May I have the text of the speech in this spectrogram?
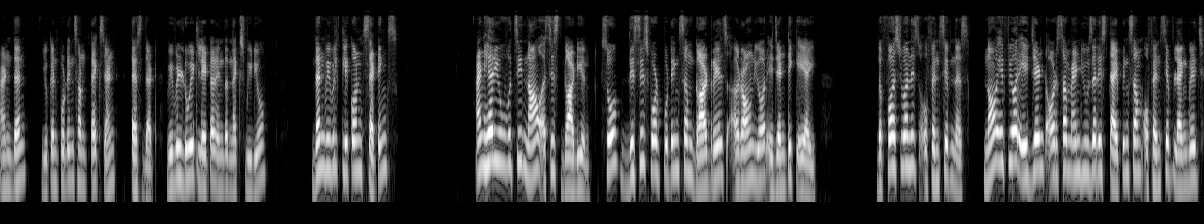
and then you can put in some text and test that. We will do it later in the next video. Then we will click on settings and here you would see now assist guardian. So this is for putting some guardrails around your agentic AI. The first one is offensiveness. Now if your agent or some end user is typing some offensive language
